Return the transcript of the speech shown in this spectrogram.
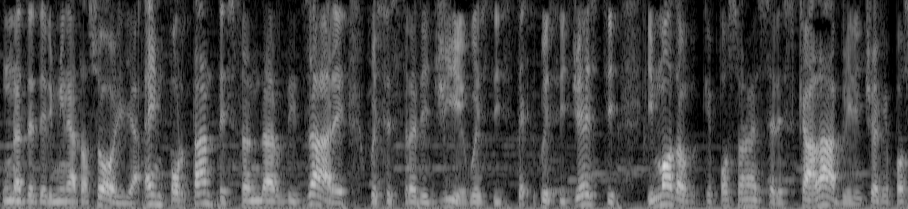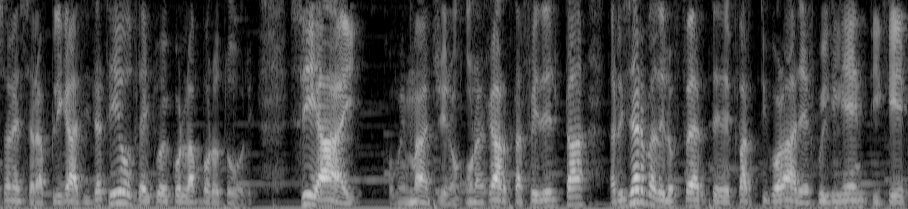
una determinata soglia. È importante standardizzare queste strategie, questi, questi gesti in modo che possano essere scalabili, cioè che possano essere applicati da te o dai tuoi collaboratori. Se hai come immagino una carta fedeltà, riserva delle offerte particolari a quei clienti che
